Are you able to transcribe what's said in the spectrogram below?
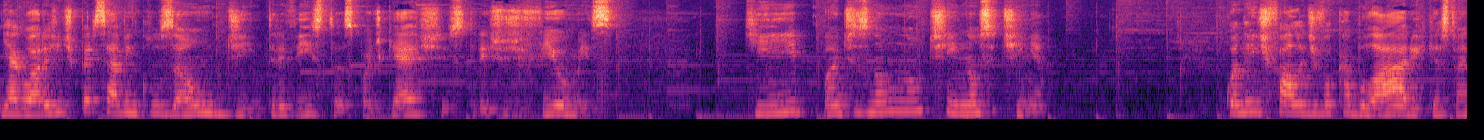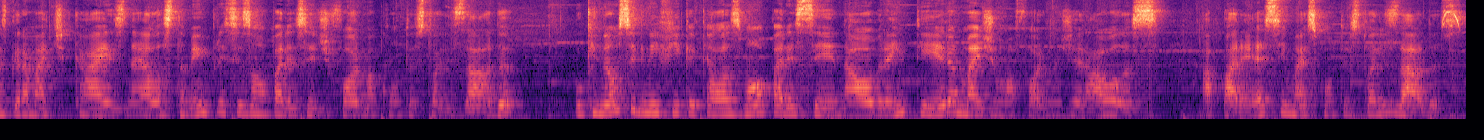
e agora a gente percebe a inclusão de entrevistas, podcasts, trechos de filmes, que antes não, não, tinha, não se tinha. Quando a gente fala de vocabulário e questões gramaticais, né, elas também precisam aparecer de forma contextualizada o que não significa que elas vão aparecer na obra inteira, mas de uma forma geral elas aparecem mais contextualizadas.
